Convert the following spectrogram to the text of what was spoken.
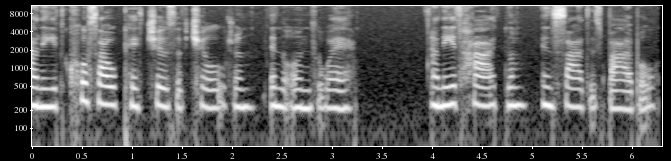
and he'd cut out pictures of children in the underwear and he'd hide them inside his Bible.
